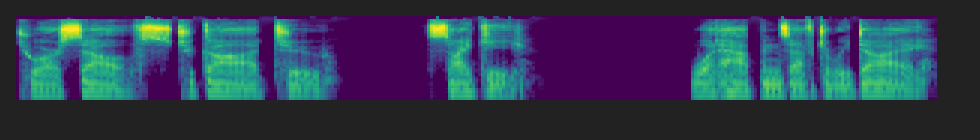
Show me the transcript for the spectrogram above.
to ourselves, to God, to psyche, what happens after we die?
